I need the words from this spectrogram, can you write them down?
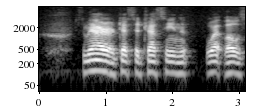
It's a matter of just adjusting what levels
